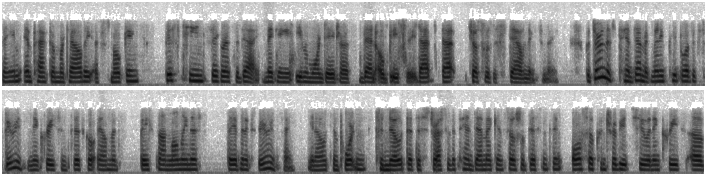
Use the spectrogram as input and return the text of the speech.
same impact on mortality as smoking 15 cigarettes a day, making it even more dangerous than obesity. That that just was astounding to me. But during this pandemic, many people have experienced an increase in physical ailments based on loneliness they have been experiencing. You know, it's important to note that the stress of the pandemic and social distancing also contribute to an increase of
